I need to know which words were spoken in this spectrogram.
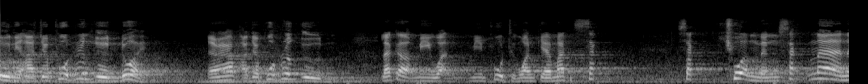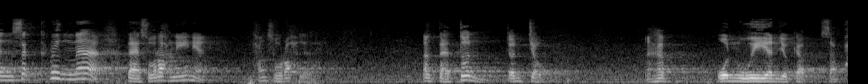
อื่นเนี่ยอาจจะพูดเรื่องอื่นด้วย ใช่ไหมครับอาจจะพูดเรื่องอื่น แล้วก็มีวันมีพูดถึงวันแกมัดสักสักช่วงหนึ่งสักหน้าหนึ่งสักครึ่งหน้า แต่สุรษนี้เนี่ยทั้งสุรษเลย ตั้งแต่ต้นจนจบนะครับวนเวียนอยู่กับสภ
